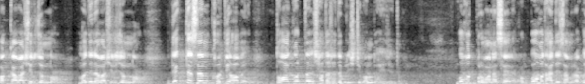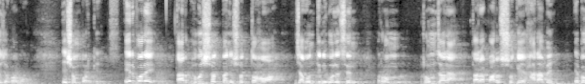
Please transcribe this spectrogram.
মক্কাবাসীর জন্য, মদিনাবাসীর জন্য। দেখতেছেন ক্ষতি হবে, দোয়া করতেন, সাথে সাথে বৃষ্টি বন্ধ হয়ে যেত। বহুত প্রমাণ আছে এরকম বহুত হাদিস আমরা খুঁজে পাবো এই সম্পর্কে। এরপরে তার ভবিষ্যৎবাণী সত্য হওয়া, যেমন তিনি বলেছেন, রোম রোম যারা, তারা পারস্যকে হারাবে এবং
